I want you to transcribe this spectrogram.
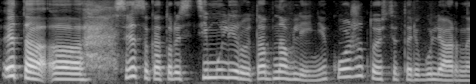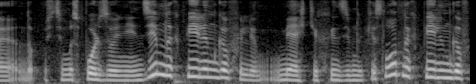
Это э, средство, которое стимулирует обновление кожи, то есть это регулярное, допустим, использование энзимных пилингов или мягких энзимно-кислотных пилингов.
